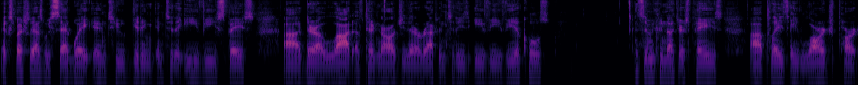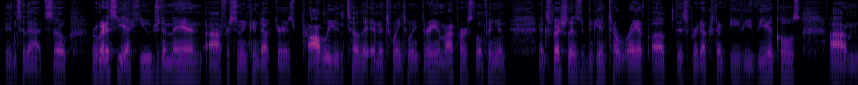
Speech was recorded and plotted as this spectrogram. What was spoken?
especially as we segue into getting into the EV space. Uh, there are a lot of technology that are wrapped into these EV vehicles and semiconductors pays uh, plays a large part into that. So we're going to see a huge demand uh, for semiconductors probably until the end of 2023, in my personal opinion, especially as we begin to ramp up this production of EV vehicles. Um,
